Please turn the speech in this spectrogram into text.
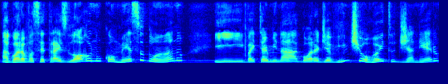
Agora você traz logo no começo do ano e vai terminar agora dia 28 de janeiro.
